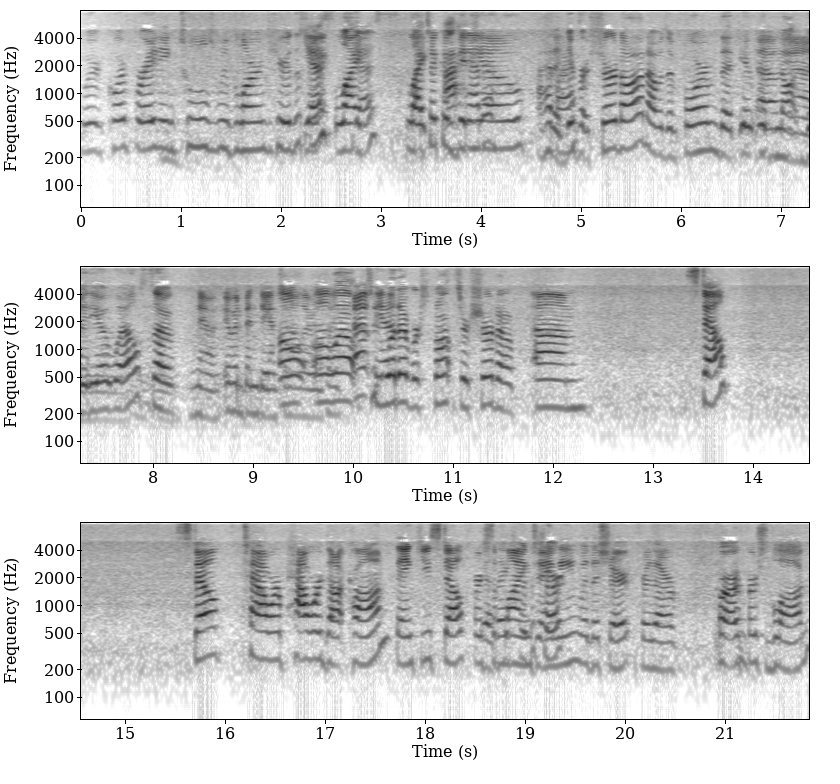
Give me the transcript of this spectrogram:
We're incorporating tools we've learned here this Yes, week. Like, yes. I like took a had video I had a different shirt on. I was informed that it would Oh, not video well, so no, it would have been dancing all all, over the place. out Oh, to yeah. whatever sponsor shirt I. Um, Stealth. StealthTowerPower.com. Thank you, Stealth, for Yeah, supplying the shirt. Jamie with a shirt for our for our first vlog.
